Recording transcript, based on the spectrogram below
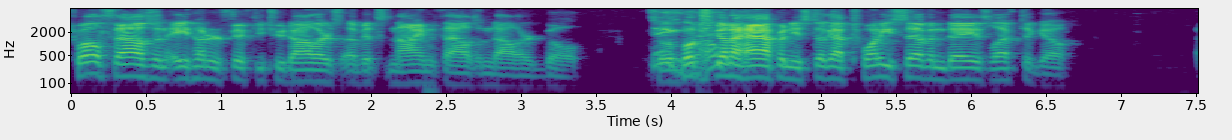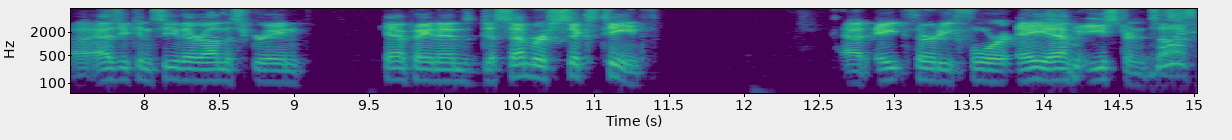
Twelve thousand eight hundred fifty-two dollars of its nine thousand dollar goal. So the book's go. going to happen. You still got 27 days left to go. Uh, as you can see there on the screen, campaign ends December 16th at 8:34 a.m. Eastern time. What?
